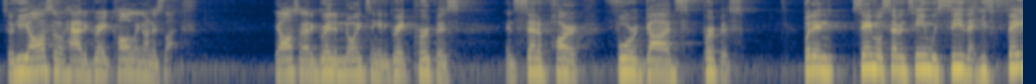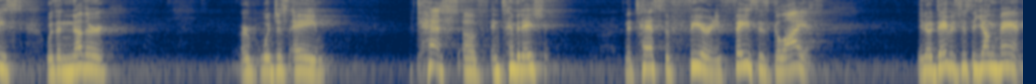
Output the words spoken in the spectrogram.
So he also had a great calling on his life. He also had a great anointing and a great purpose and set apart for God's purpose. But in Samuel 17, we see that he's faced with another, or with just a test of intimidation and a test of fear, and he faces Goliath. You know, David's just a young man.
